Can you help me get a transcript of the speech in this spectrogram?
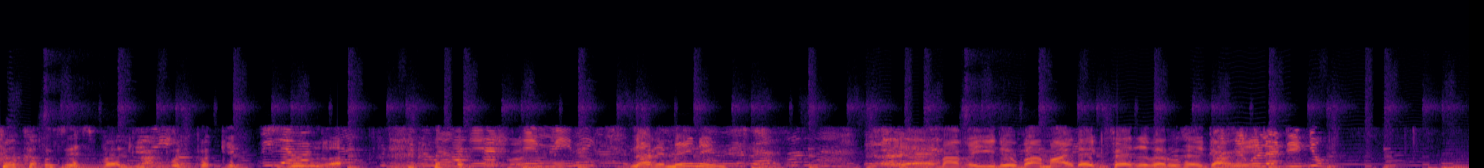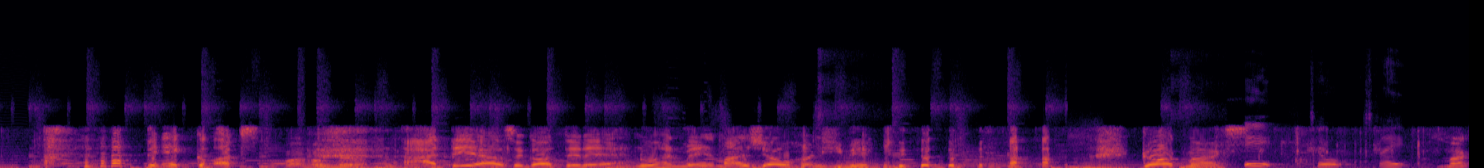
Du kom til at spørge lige på en forkert Vi laver her, det, det er meningen. Nå, det er. Det er sådan her. Ja, Marie, det er jo bare mig, der ikke fattede, hvad du havde gang i. Ronaldinho. det er godt. Ah, det er altså godt, det der. Nu er han med, meget sjovere end i virkeligheden. godt, Max. 1, 2, 3. Max,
